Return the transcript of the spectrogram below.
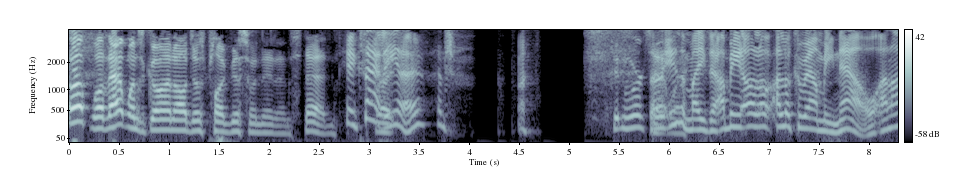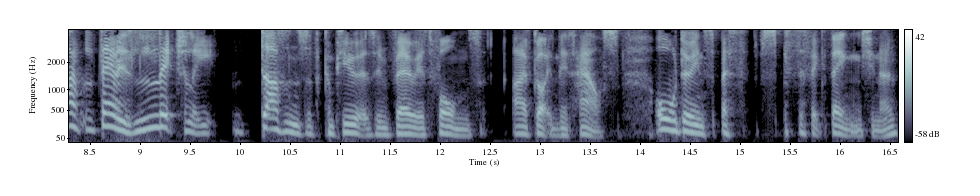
Oh, well, that one's gone. I'll just plug this one in instead. exactly. You know. Didn't work. So it is way. amazing. I mean, I look, I look around me now, and I there is literally dozens of computers in various forms I've got in this house, all doing spec- specific things. You know,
